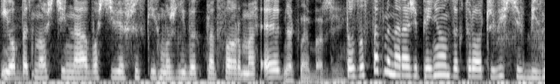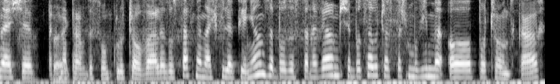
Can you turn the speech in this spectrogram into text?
i obecności na właściwie wszystkich możliwych platformach. E, Jak najbardziej. To zostawmy na razie pieniądze, które oczywiście w biznesie tak, tak naprawdę są kluczowe, ale zostawmy na chwilę pieniądze, bo zastanawiałam się, bo cały czas też mówimy o początkach.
